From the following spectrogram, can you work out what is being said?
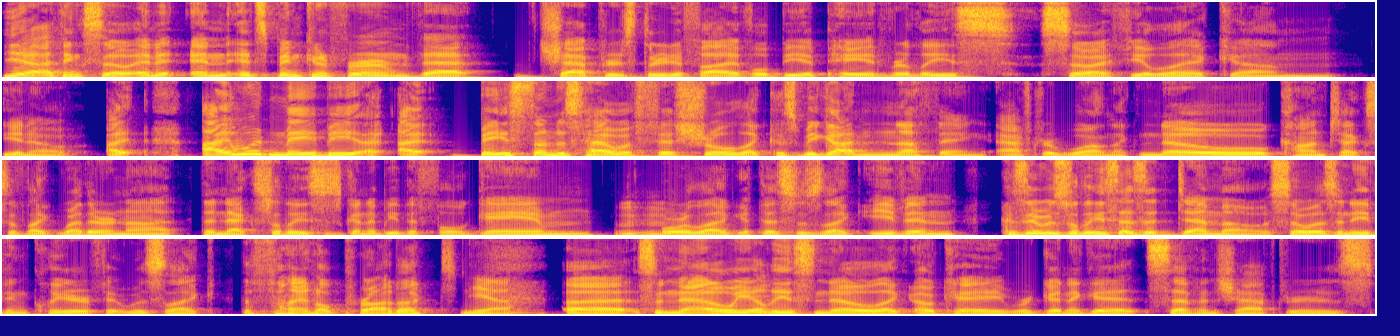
Yeah, I think so. And it, and it's been confirmed that chapters 3 to 5 will be a paid release. So I feel like um you know, I I would maybe I, I based on just how official like cuz we got nothing after one, like no context of like whether or not the next release is going to be the full game Mhm. or like if this was like even cuz it was released as a demo, so it wasn't even clear if it was like the final product. Yeah. Uh, so now we at least know, like, okay, we're gonna get seven chapters.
